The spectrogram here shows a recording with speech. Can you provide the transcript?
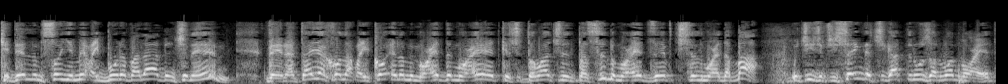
כדי למצוא ימי עיבור הוולד בין שניהם. ואין אתה יכול להרחיקו אלא ממועד למועד, כשתאמר שנתבשר במועד זה ותשתה למועד הבא. Which is, if she's saying that she got the news on one מועד,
